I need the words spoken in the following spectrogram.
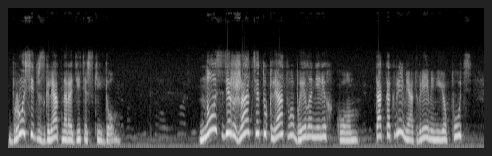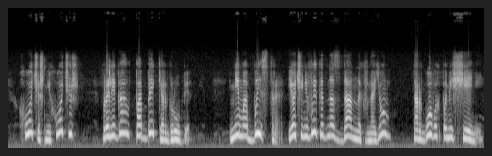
бросить взгляд на родительский дом. Но сдержать эту клятву было нелегко, так как время от времени ее путь, хочешь не хочешь, пролегал по Беккергрубе, мимо быстро и очень выгодно сданных в наем торговых помещений,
